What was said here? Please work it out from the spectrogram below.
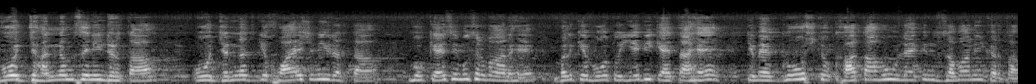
وہ جہنم سے نہیں ڈرتا، وہ جنت کی خواہش نہیں رکھتا، وہ کیسے مسلمان ہے؟ بلکہ وہ تو یہ بھی کہتا ہے کہ میں گوشت تو کھاتا ہوں لیکن زبا نہیں کرتا۔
